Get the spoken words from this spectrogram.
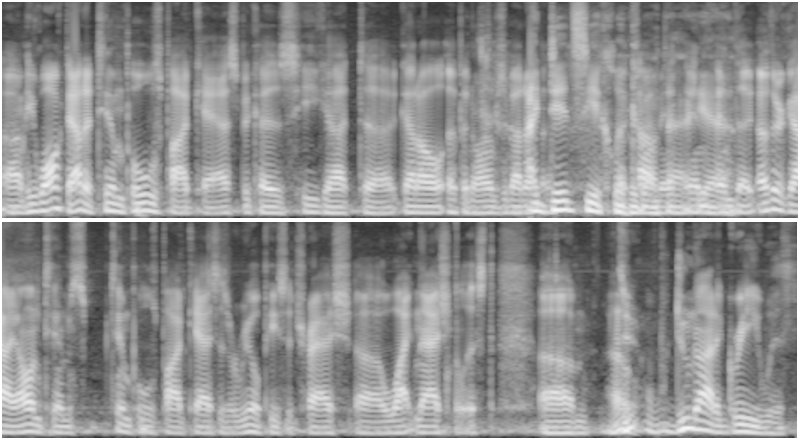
Um, he walked out of Tim Pool's podcast because he got uh, got all up in arms about. I I did see a clip about that, and, yeah. and the other guy on Tim's Tim Pool's podcast is a real piece of trash, uh, white nationalist. Um, do, Oh. do not agree with.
